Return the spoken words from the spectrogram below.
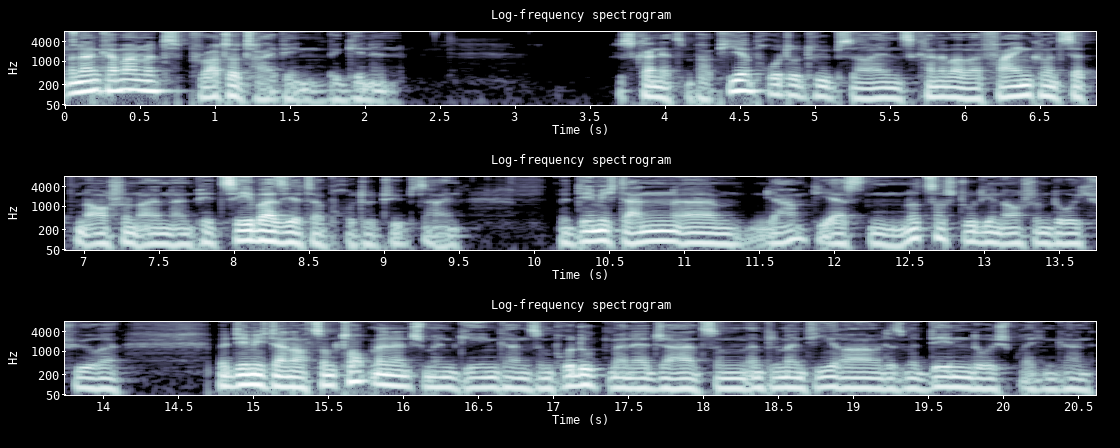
Und dann kann man mit Prototyping beginnen. Das kann jetzt ein Papierprototyp sein, es kann aber bei Feinkonzepten auch schon ein, ein PC-basierter Prototyp sein, mit dem ich dann ähm, ja die ersten Nutzerstudien auch schon durchführe, mit dem ich dann auch zum Top-Management gehen kann, zum Produktmanager, zum Implementierer das mit denen durchsprechen kann.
